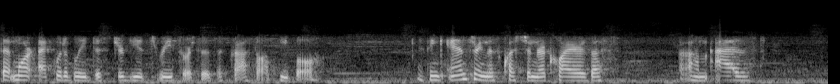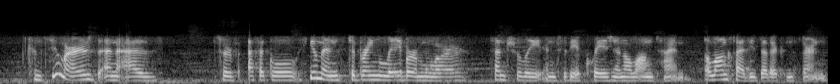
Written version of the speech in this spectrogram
that more equitably distributes resources across all people? I think answering this question requires us um, as consumers and as sort of ethical humans to bring labor more centrally into the equation along time, alongside these other concerns.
